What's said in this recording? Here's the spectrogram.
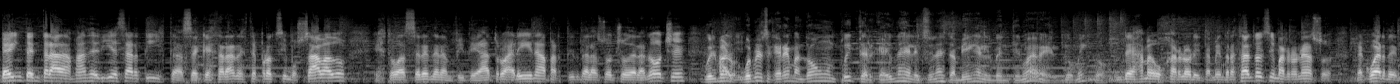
20 entradas, más de 10 artistas que estarán este próximo sábado. Esto va a ser en el Anfiteatro Arena a partir de las 8 de la noche. Wilmer, Ahí- Wilmer Sequeira mandó un Twitter que hay unas elecciones también el 29, el domingo. Déjame buscarlo ahorita. Mientras tanto, el cimarronazo. Recuerden,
